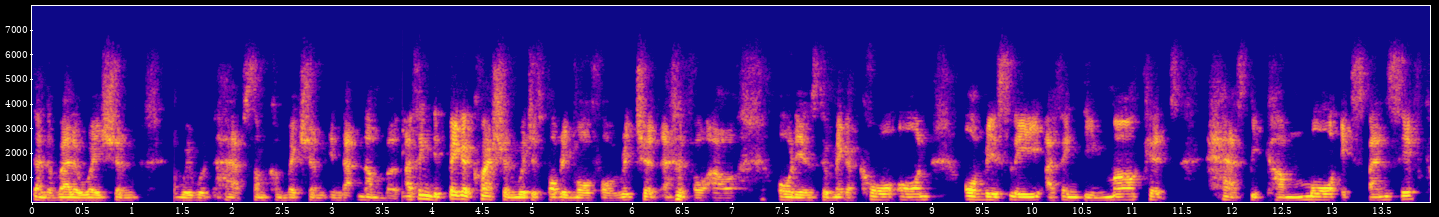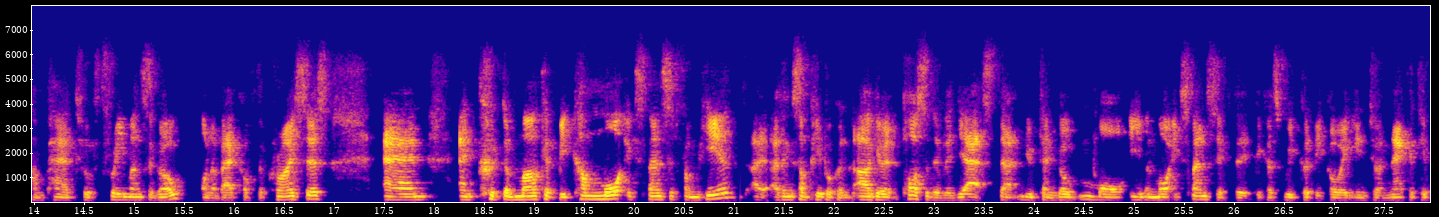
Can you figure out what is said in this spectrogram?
then the valuation we would have some conviction in that number. I think the bigger question, which is probably more for Richard and for our audience to make a call on, obviously, I think the market has become more expensive compared to three months ago on the back of the crisis and and could the market become more expensive from here? I, I, think some people can argue it positively, yes, that you can go more even more expensive because we could be going into a negative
